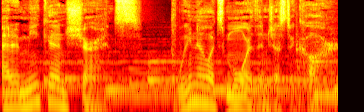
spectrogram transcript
At Amica Insurance, we know it's more than just a car.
